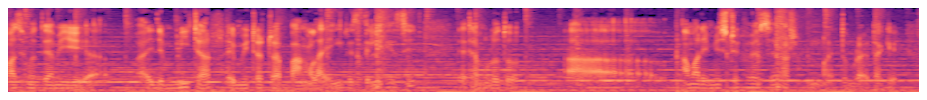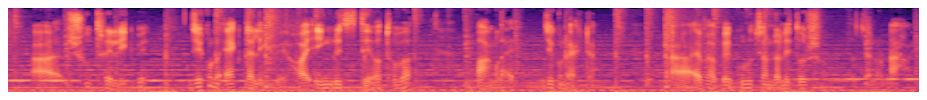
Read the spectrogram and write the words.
মাঝে মধ্যে আমি এই যে মিটার, এই মিটারটা বাংলা, ইংরেজিতে লিখেছি। এটা মূলত আমারই মিস্টেক হয়েছে। আশা করি তোমরা এটাকে সূত্রে লিখবে। যে কোনো একটা লিখবে, হয় ইংরেজিতে অথবা বাংলায় যে কোনো একটা। এভাবে গুরুচণ্ডালিত যেন না হয়।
